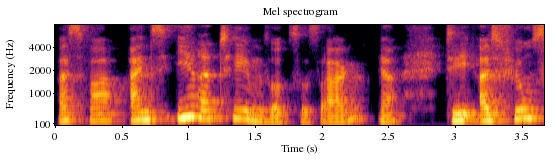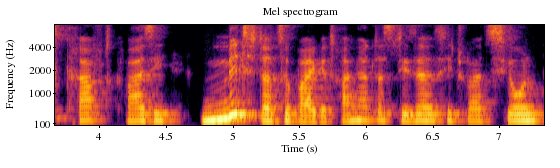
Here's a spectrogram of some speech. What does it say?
was war eins ihrer Themen sozusagen, ja, die als Führungskraft quasi mit dazu beigetragen hat, dass diese Situation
